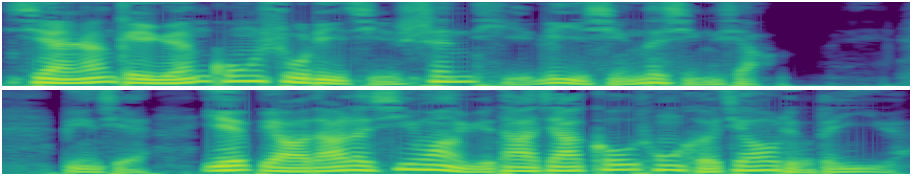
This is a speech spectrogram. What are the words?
显然给员工树立起身体力行的形象。并且也表达了希望与大家沟通和交流的意愿。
